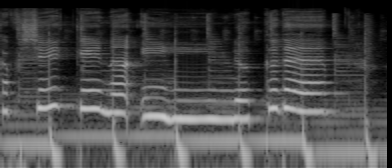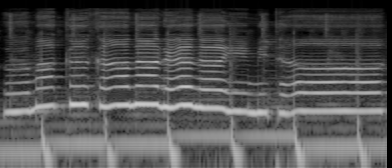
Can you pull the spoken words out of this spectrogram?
か不思議な引力でうまく離れない。みたい。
